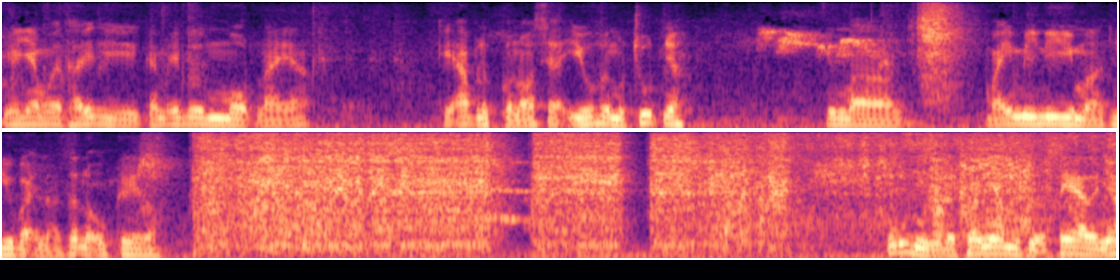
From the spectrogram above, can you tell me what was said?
như anh em có thể thấy thì cái máy bơm một này á, cái áp lực của nó sẽ yếu hơn một chút nha nhưng mà máy mini mà như vậy là rất là ok rồi. Cũng đủ để cho anh em rửa xe rồi nhá.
